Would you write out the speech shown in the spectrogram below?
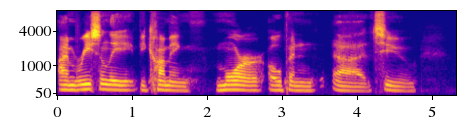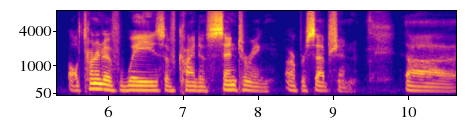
I'm recently becoming more open uh, to alternative ways of kind of centering our perception. Uh,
